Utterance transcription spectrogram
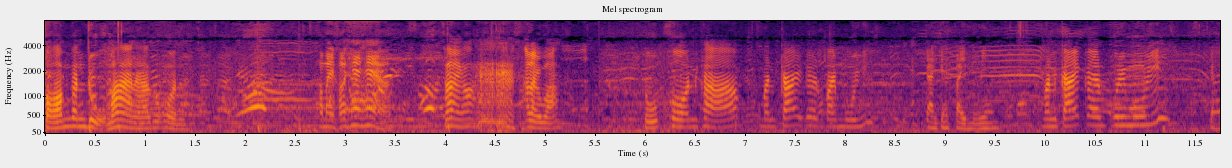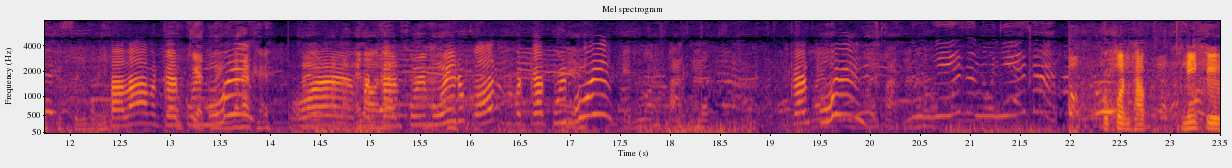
ซ้อมกันดุมากนะครับทุกคน ทำไมเขาแห่แห่ใช่เขาอะไรวะ ทุกคนครับ มันใกล้เกินไปมุ้ยการแก้ไปมุ้ยมันใกล้เกินปุยมุ้ยการไปซื้อมุ้ย ซาร่ามันเกินปุยมุ้ยเกลียดมึงมากโอ้ยให้มันเราเกินะนปุยมุ้ยทุกคน มันเกินปุยมุ้ย เห็นร้อนปากมุ กเกินปุยนูเยสอะนูเยสอะทุกคนครับนี่คือ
